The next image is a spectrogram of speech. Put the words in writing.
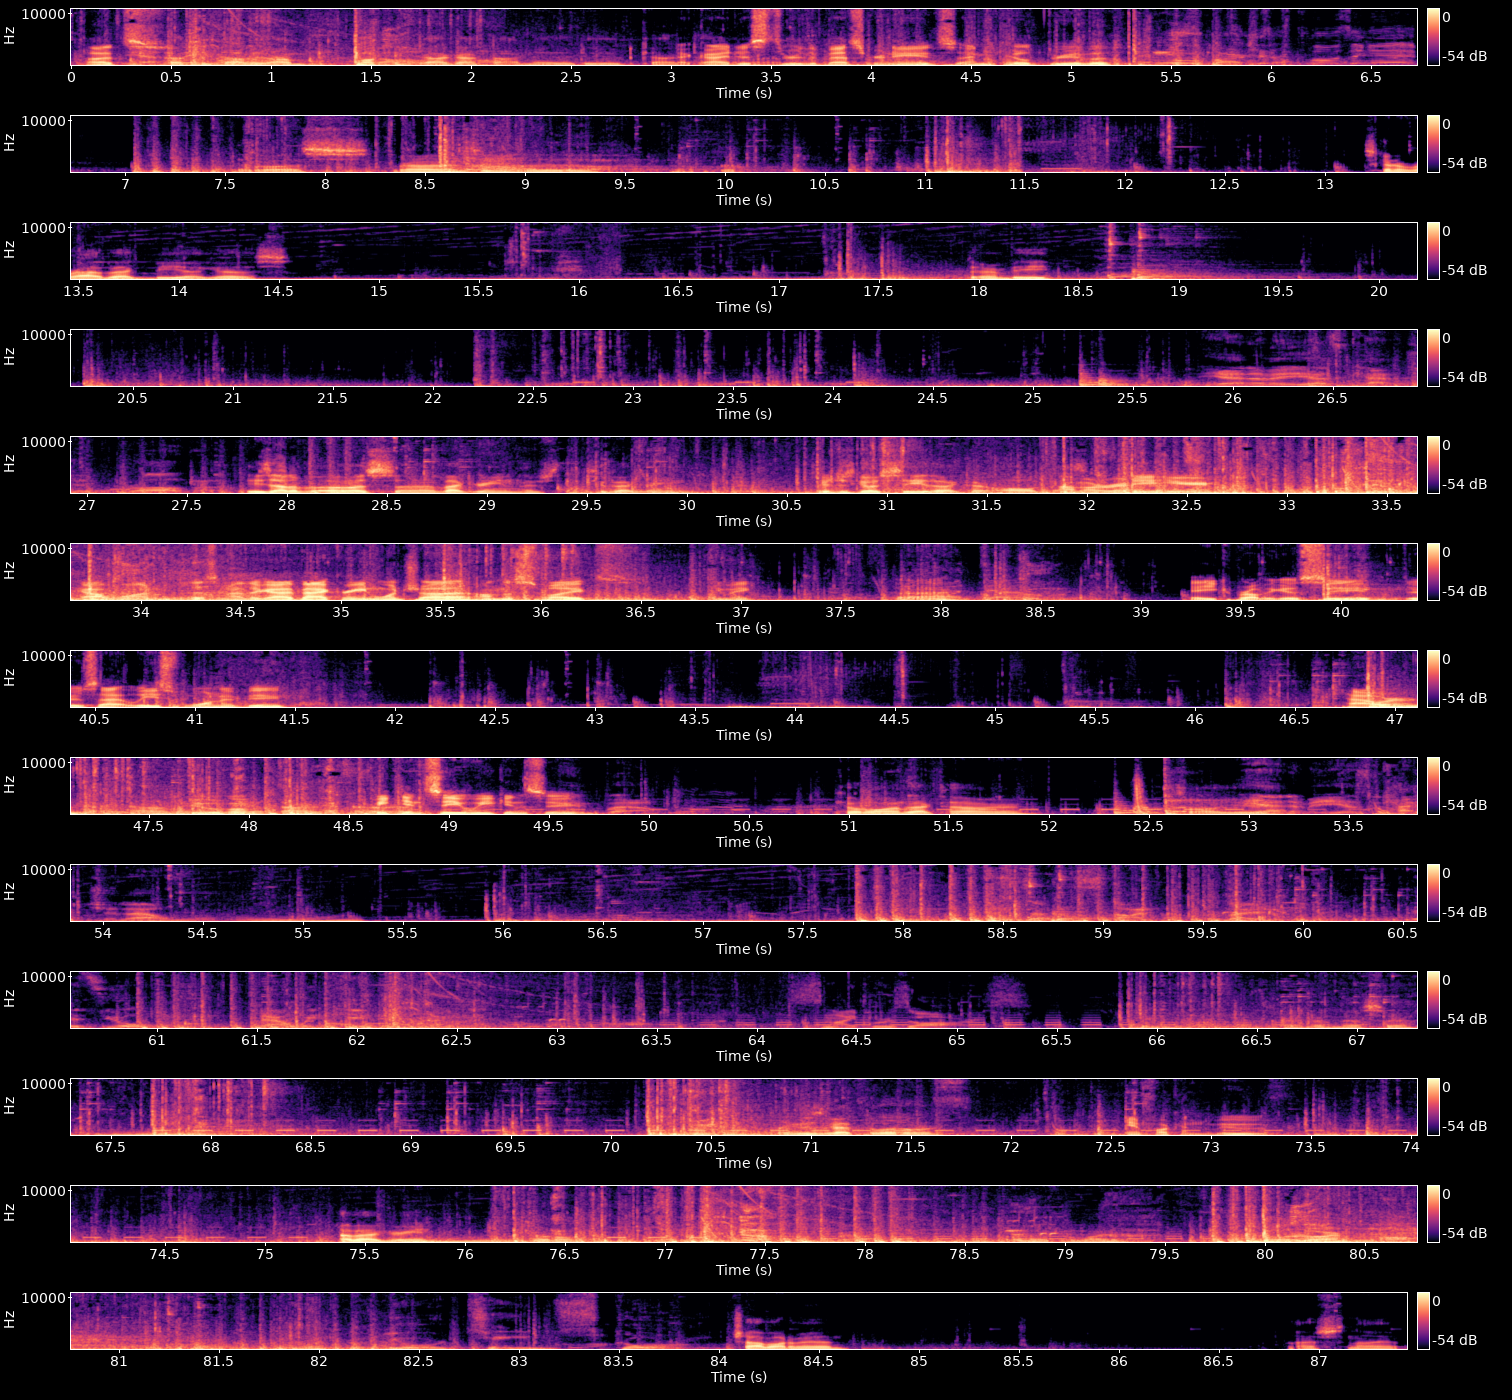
That's Fucking done it. I'm fucking. I got dude. God that guy just it. threw the best grenades and killed three of us. It was. Run, team, live. Oh. Just gonna rat back B, I guess. They're in B. He's out of OS uh, back green. There's two back green. Could just go C, like they're all. I'm already here. Got one. There's another guy back green. One shot on the spikes. You make. Uh, yeah, you could probably go see. There's at least one of B. Tower? Two of them? We can see. We can see. Inbound. Killed one back tower. That's all The enemy has captured Alpha. It's yours. Now we keep it. Sniper's ours. Kind of miss her. I think this guy pillar door. Can't fucking move. Got back green. Killed him. Don't know. Pillar door. Your team scoring. Shot bottom mid. Nice snipe.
